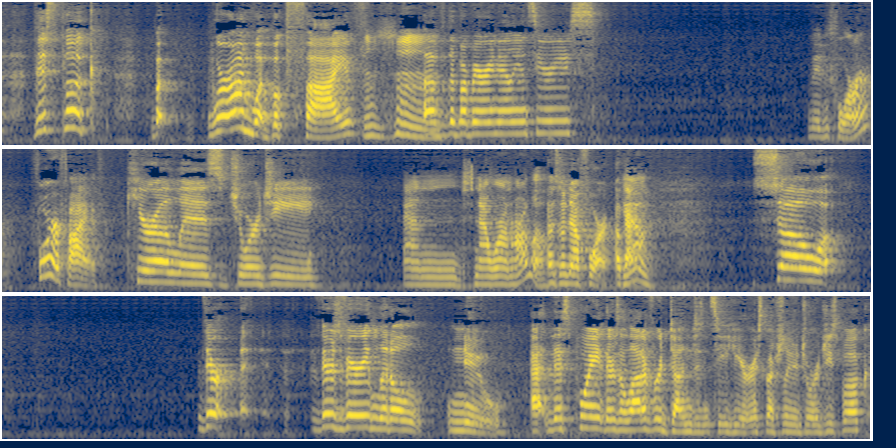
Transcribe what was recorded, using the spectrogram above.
said, this book, but we're on what book 5 mm-hmm. of the Barbarian Alien series. Maybe four? Four or five. Kira, Liz, Georgie. And now we're on Harlow. Oh, so now four. Okay. Yeah. So there, there's very little new at this point. There's a lot of redundancy here, especially to Georgie's book.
